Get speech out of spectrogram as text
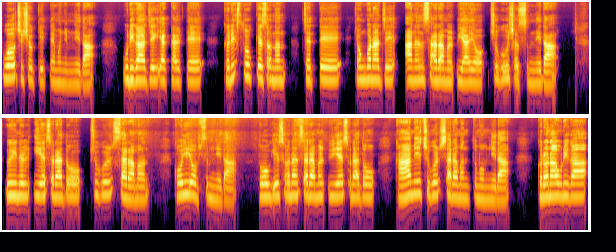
부어 주셨기 때문입니다. 우리가 아직 약할 때 그리스도께서는 제때 경건하지 않은 사람을 위하여 죽으셨습니다. 의인을 위해서라도 죽을 사람은 거의 없습니다. 더욱이 선한 사람을 위해서라도 감히 죽을 사람은 드뭅니다. 그러나 우리가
